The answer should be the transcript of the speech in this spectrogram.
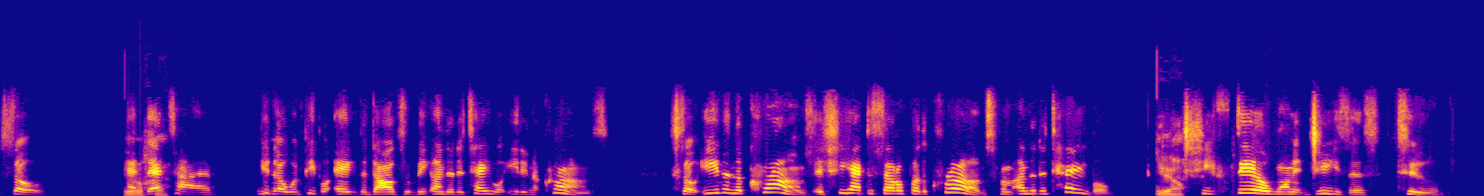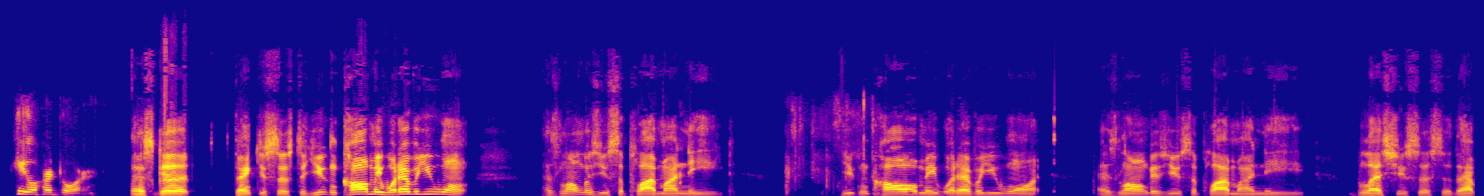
so at Beautiful. that time you know when people ate the dogs would be under the table eating the crumbs so even the crumbs if she had to settle for the crumbs from under the table Yeah, she still wanted jesus to heal her daughter that's good. Thank you, sister. You can call me whatever you want as long as you supply my need. You can call me whatever you want as long as you supply my need. Bless you, sister. That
